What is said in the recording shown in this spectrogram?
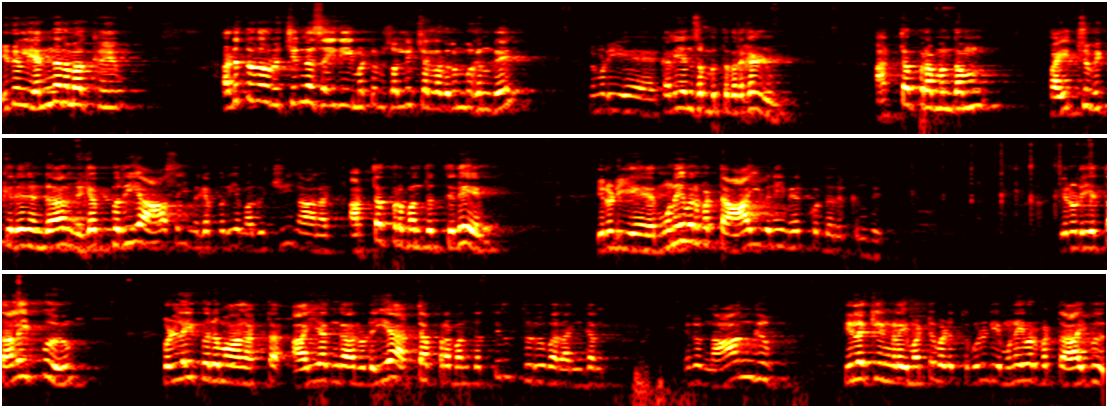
இதில் என்ன நமக்கு? அடுத்தது ஒரு சின்ன செய்தியை மட்டும் சொல்லிச் செல்ல விரும்புகின்றேன். நம்முடைய கலியன் சம்பத்தவர்கள் அட்டப்பிரபந்தம் பயிற்றுவிக்கிறேன் என்றால் மிகப்பெரிய ஆசை மிகப்பெரிய மகிழ்ச்சி. நான் அட்- அட்டப்பிரபந்தத்திலே என்னுடைய முனைவர் பட்ட ஆய்வினை மேற்கொண்டிருக்கின்றேன். என்னுடைய தலைப்பு பிள்ளை பெருமாள் அட்ட ஐயங்காருடைய அட்டப்பிரபந்தத்தில் திருவரங்கன் என்று நான்கு இலக்கியங்களை மட்டும் எடுத்துக்கொண்டு முனைவர் பட்ட ஆய்வு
